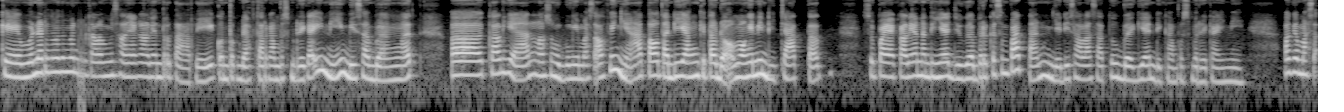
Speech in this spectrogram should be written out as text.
Oke, benar teman-teman. Kalau misalnya kalian tertarik untuk daftar kampus Merdeka ini, bisa banget uh, kalian langsung hubungi Mas Alvinnya atau tadi yang kita udah omongin ini dicatat supaya kalian nantinya juga berkesempatan menjadi salah satu bagian di kampus Merdeka ini. Oke, Mas,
